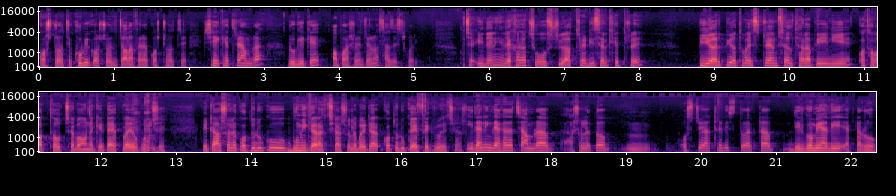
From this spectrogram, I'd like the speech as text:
কষ্ট হচ্ছে খুবই কষ্ট হচ্ছে চলাফেরা কষ্ট হচ্ছে। সেই ক্ষেত্রে আমরা রোগীকে অপারেশনের জন্য সাজেস্ট করি। আচ্ছা ইদানিং দেখা যাচ্ছে অস্ট্রিওআর্থ্রাইটিসের ক্ষেত্রে পিআরপি অথবা স্টেম সেল থেরাপি নিয়ে কথাবার্তা হচ্ছে বা অনেকে এটা অ্যাপ্লাইও করছে। এটা আসলে কতটুকু ভূমিকা রাখছে আসলে বা এটা কতটুকু এফেক্ট রয়েছে ইদানিং দেখা যাচ্ছে আমরা আসলে তো অস্ট্রিওআর্থ্রাইটিস তো একটা দীর্ঘমেয়াদী একটা রোগ।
